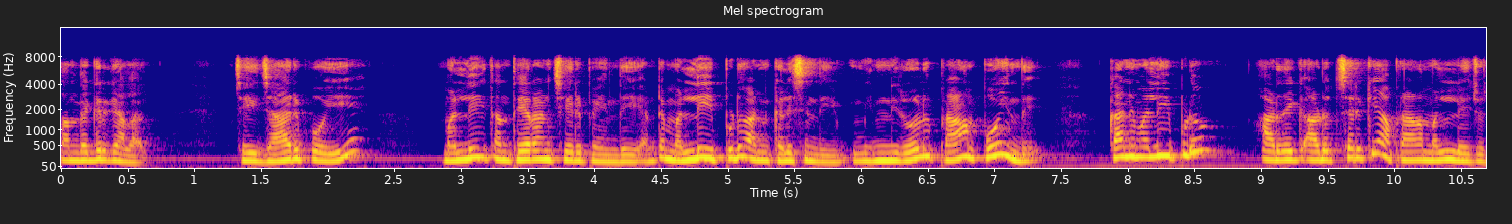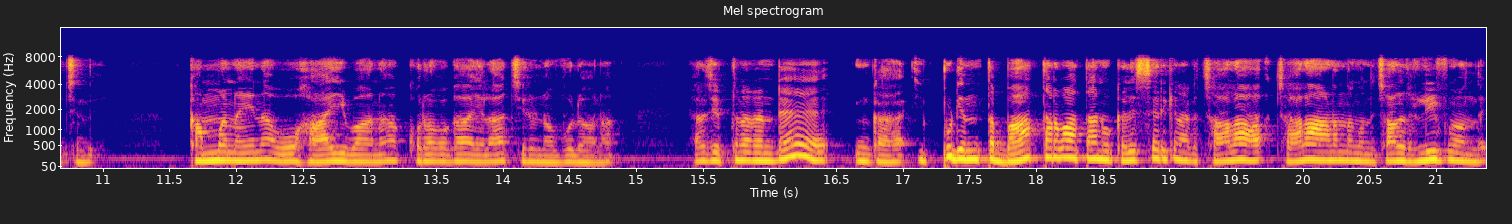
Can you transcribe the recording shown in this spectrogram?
తన దగ్గరికి వెళ్ళాలి. చేయి జారిపోయి మళ్ళీ తన తీరాన్ని చేరిపోయింది. అంటే మళ్ళీ ఇప్పుడు ఆడిని కలిసింది. ఇన్ని రోజులు ప్రాణం పోయింది. కానీ మళ్ళీ ఇప్పుడు ఆడి దగ్గర ఆడొచ్చేసరికి ఆ ప్రాణం మళ్ళీ లేచి వచ్చింది కమ్మనైన ఓ హాయి వాన కురవగా ఇలా చిరునవ్వులోన. ఎలా చెప్తున్నారంటే ఇంకా ఇప్పుడు ఇంత బాధ తర్వాత నువ్వు కలిసేసరికి నాకు చాలా చాలా ఆనందంగా ఉంది చాలా రిలీఫ్గా ఉంది.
